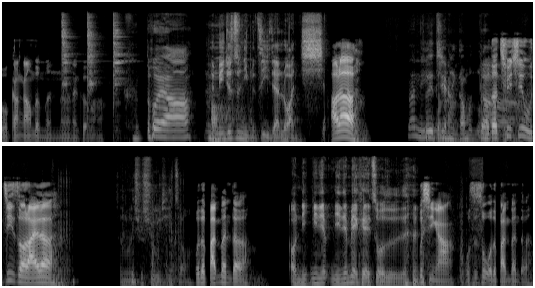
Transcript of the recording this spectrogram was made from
我刚刚的门呢？那个吗？对啊，明明就是你们自己在乱想。好了，那你讲我的区区武器手来了，什么去去武器走？我的版本的哦，你你那你那边也可以做是不是？不行啊，我是说我的版本的。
